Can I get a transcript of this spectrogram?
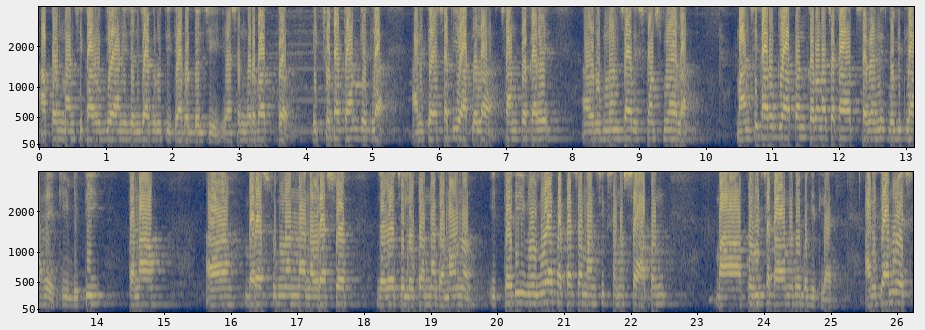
आपण मानसिक आरोग्य आणि जनजागृती त्याबद्दलची या संदर्भात एक छोटा कॅम्प घेतला आणि त्यासाठी आपल्याला छान प्रकारे रुग्णांचा रिस्पॉन्स मिळाला. मानसिक आरोग्य आपण करोनाच्या काळात सगळ्यांनीच बघितलं आहे की भीती तणाव बऱ्याच रुग्णांना नैराश्य जवळचे लोकांना गमावणं इत्यादी वेगवेगळ्या प्रकारच्या मानसिक समस्या आपण मा- कोविडच्या काळामध्ये बघितल्या आहेत. आणि त्यामुळेच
